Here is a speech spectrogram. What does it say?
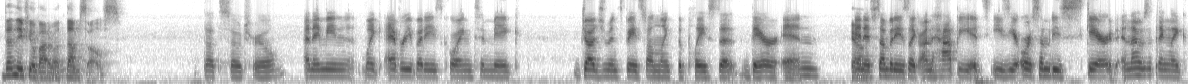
then they feel bad about mm-hmm. themselves. That's so true. And I mean, like everybody's going to make judgments based on like the place that they're in. And if somebody's like unhappy, it's easier or somebody's scared. And that was the thing like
